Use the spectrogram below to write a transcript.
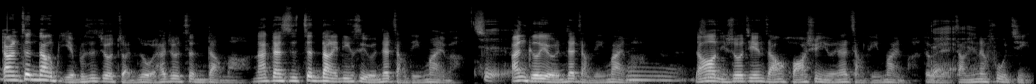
当然，震荡也不是就转弱，它就是震荡嘛。那但是震荡一定是有人在涨停卖嘛？是。安格有人在涨停卖嘛？嗯。然后你说今天早上华讯有人在涨停卖嘛？对不对？涨停的附近。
